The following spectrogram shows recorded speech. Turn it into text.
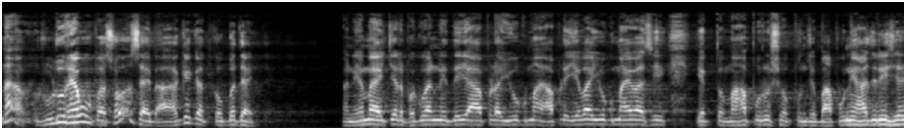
ના, રૂડું રહેવું પાછો સાહેબ હકીકત કહું બધાય. અને એમાં અત્યારે ભગવાનની દયા આપણા યુગમાં, આપણે એવા યુગમાં આવ્યા છીએ, એક તો મહાપુરુષો પૂંજ બાપુની હાજરી છે,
